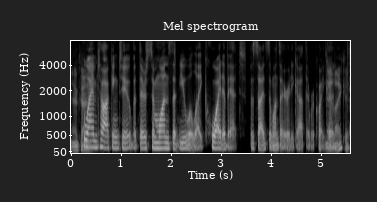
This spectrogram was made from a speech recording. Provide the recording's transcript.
okay. who I'm talking to, but there's some ones that you will like quite a bit besides the ones I already got that were quite good. I like it.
